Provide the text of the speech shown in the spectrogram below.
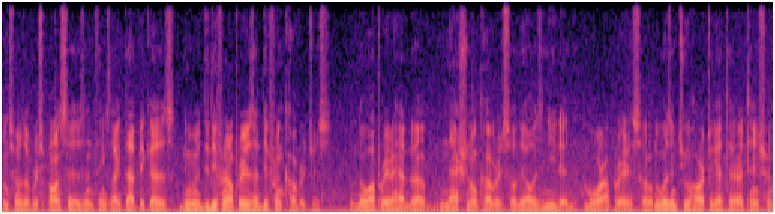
in terms of responses and things like that because you know, the different operators had different coverages. No operator had uh, national coverage, so they always needed more operators. So it wasn't too hard to get their attention,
